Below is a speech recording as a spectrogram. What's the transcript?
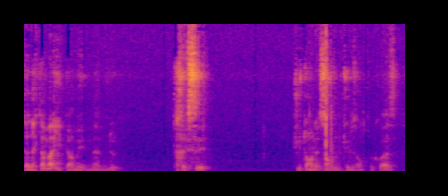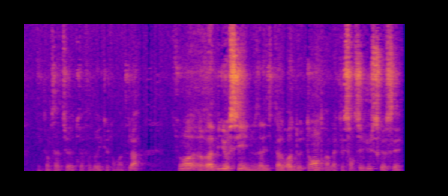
Tanakama, il permet même de tresser, tu tends les sangles, tu les entrecroises, et comme ça tu, vas fabriquer ton matelas. Souvent, Rabbi aussi il nous a dit tu as le droit de tendre, la question c'est juste que c'est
